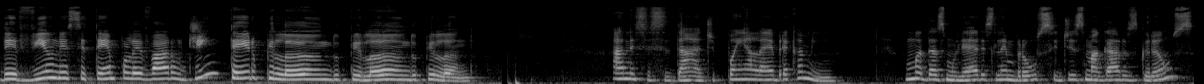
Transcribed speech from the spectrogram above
Deviam nesse tempo levar o dia inteiro pilando, pilando, pilando. A necessidade põe a lebre a caminho. Uma das mulheres lembrou-se de esmagar os grãos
